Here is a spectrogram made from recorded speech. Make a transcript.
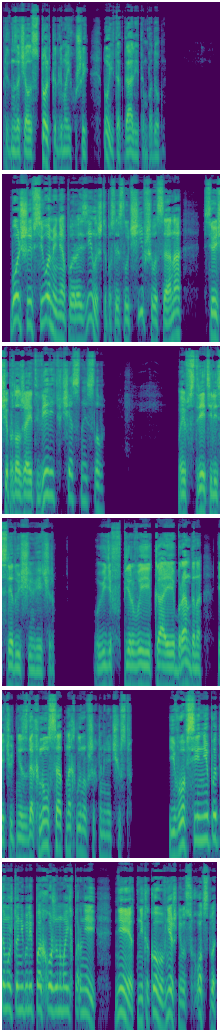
предназначалось только для моих ушей, ну и так далее и тому подобное. Больше всего меня поразило, что после случившегося она все еще продолжает верить в честное слово. Мы встретились следующим вечером. Увидев впервые Кая и Брэндона, я чуть не вздохнулся от нахлынувших на меня чувств. И вовсе не потому, что они были похожи на моих парней. Нет, никакого внешнего сходства.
